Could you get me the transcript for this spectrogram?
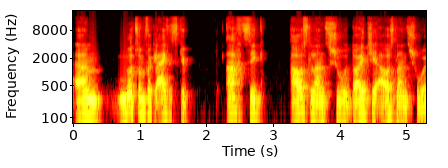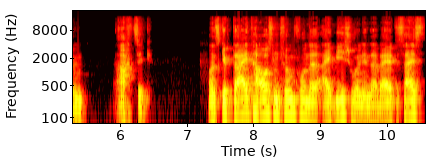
Ähm, nur zum Vergleich, es gibt 80 Auslandsschulen, deutsche Auslandsschulen. 80. Und es gibt 3500 IB-Schulen in der Welt. Das heißt,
